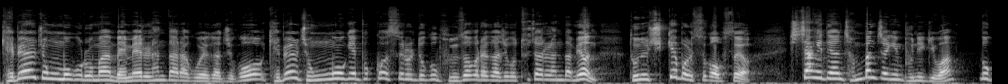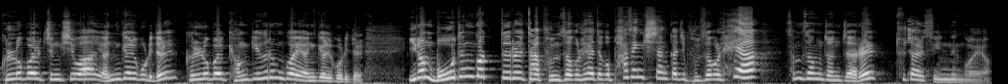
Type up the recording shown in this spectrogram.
개별 종목으로만 매매를 한다라고 해가지고 개별 종목에 포커스를 두고 분석을 해가지고 투자를 한다면 돈을 쉽게 벌 수가 없어요. 시장에 대한 전반적인 분위기와 또 글로벌 증시와 연결고리들, 글로벌 경기 흐름과의 연결고리들 이런 모든 것들을 다 분석을 해야 되고 파생시장까지 분석을 해야 삼성전자를 투자할 수 있는 거예요.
